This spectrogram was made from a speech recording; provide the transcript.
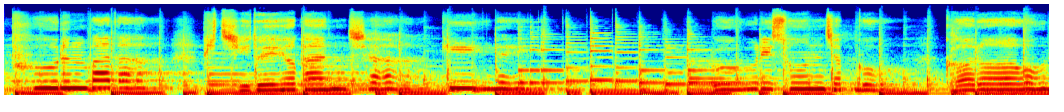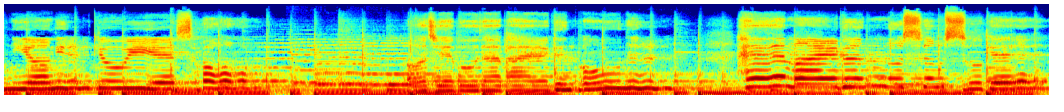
푸른 바다 빛이 되어 반짝이네. 우리 손잡고 걸어온 영일교 위에서 어제보다 밝은 오늘 해 맑은 웃음 속에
